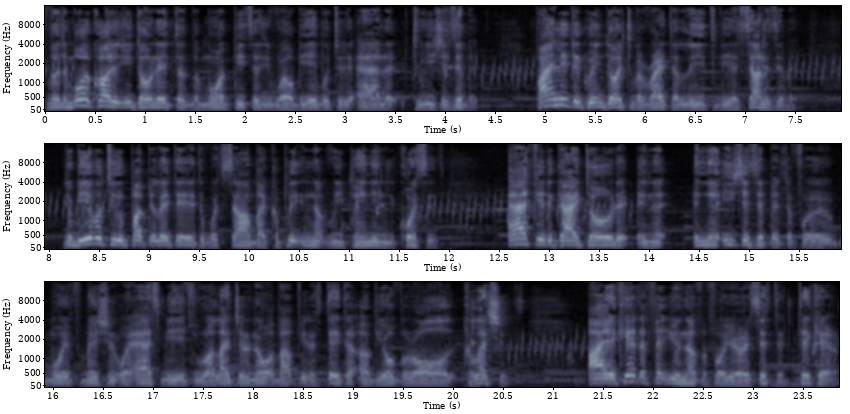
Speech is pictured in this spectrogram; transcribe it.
But the more cards you donate, the more pieces you will be able to add to each exhibit. Finally, the green door to the right that leads to the sound exhibit. You'll be able to populate it with sound by completing the repainting courses. As the guide told in the in the each exhibit for more information or ask me if you would like to know about the state of the overall collections. I can't thank you enough for your assistance. Take care.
